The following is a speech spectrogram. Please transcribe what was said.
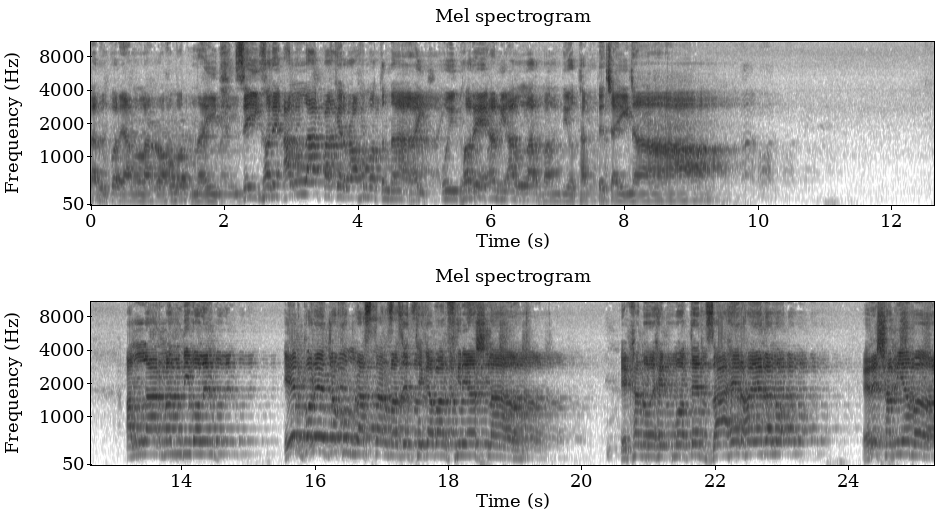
তার উপরে আল্লাহর রহমত নাই। যেই ঘরে আল্লাহ পাকের রহমত নাই, ওই ঘরে আমি আল্লাহর বান্দিও থাকতে চাই না। আল্লাহর বান্দি বলেন, এরপরে যখন রাস্তার মাঝে থেকে আবার ফিরে আসলাম, এখানেও হেকমতের জাহের হয়ে গেল। এরে স্বামী আমার,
